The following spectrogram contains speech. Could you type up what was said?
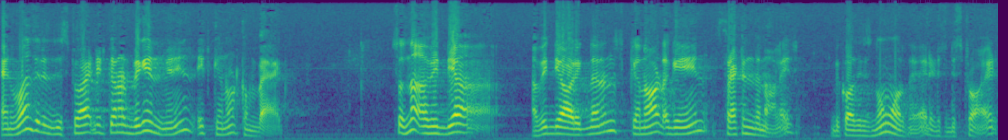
And once it is destroyed, it cannot begin, meaning it cannot come back. So, now avidya, avidya or ignorance cannot again threaten the knowledge because it is no more there, it is destroyed.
